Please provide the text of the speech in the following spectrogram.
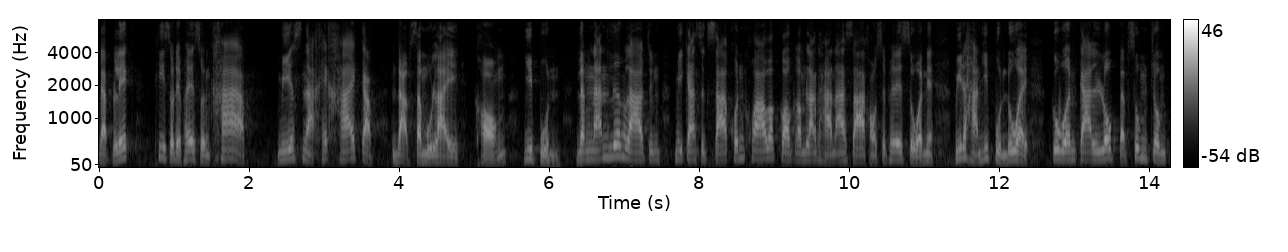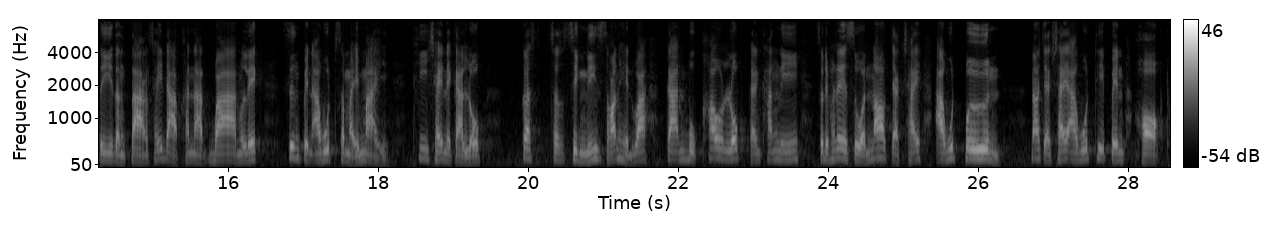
แบบเล็ก ที่สมเด็จพระนเรศวรคาบ มีลักษณะคล้ายๆ กับดาบซามูไรของญี่ปุ่น ดังนั้นเรื่องราวจึงมีการศึกษาค้นคว้าว่ากองกำลังทหารอาสาของสมเด็จพระนเรศวรเนี่ยมีทหารญี่ปุ่นด้วยกระบวนการลบแบบซุ่มโจมตีต่างๆ ใช้ดาบขนาดบางเล็ก ซึ่งเป็นอาวุธสมัยใหม่ที่ใช้ในการลบก็สิ่งนี้ซ้อนเห็นว่าการบุกเข้ารบกันครั้งนี้สมเด็จพระนเรศวรนอกจากใช้อาวุธปืน นอกจากใช้อาวุธที่เป็นหอกท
